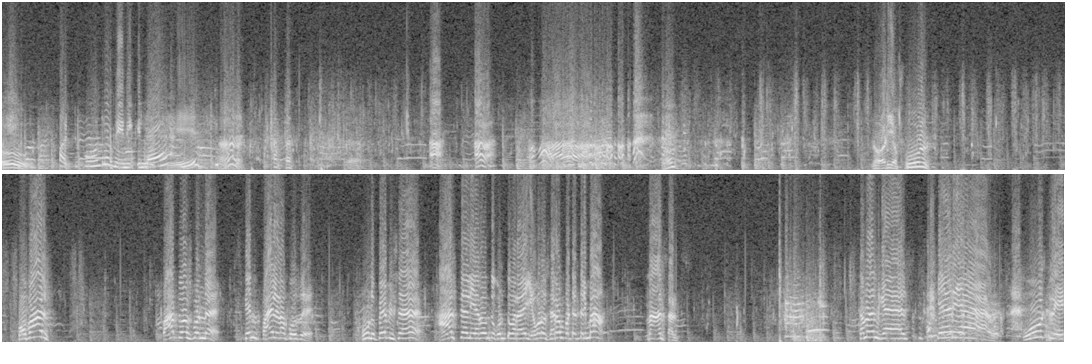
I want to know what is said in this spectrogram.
ஓ பட்டு போன்ற மேனிக்குல ஏ ஆ. ஆ. ஆ. ஆ. நோடிய ஃபூல் கோபால் பார்த்து வாஷ் பண்ணு ஸ்கின் பாயிலடா போகுது மூணு பேபிஸ ஆஸ்திரேலியா வந்து கொண்டு வர எவ்வளவு சிரமப்பட்ட தெரியுமா நான் சன்ஸ் கமான் கேஸ் கேரியர் ஊட்ரி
